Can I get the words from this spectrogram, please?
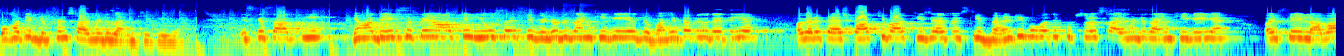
बहुत ही डिफरेंट स्टाइल में डिज़ाइन की गई है। इसके साथ ही यहाँ देख सकते हैं आपके ह्यूज साइज़ की विंडो डिज़ाइन की गई है, जो बाहर का व्यू देती है। अगर अटैच बाथ की बात की जाए तो इसकी वैनिटी बहुत ही खूबसूरत स्टाइल में डिज़ाइन की गई है। और इसके अलावा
